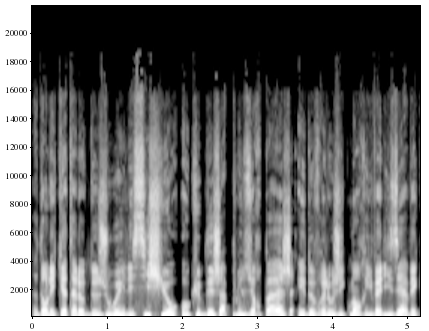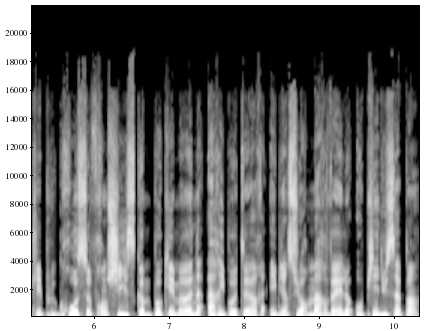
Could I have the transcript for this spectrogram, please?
Dans les catalogues de jouets, les six chiots occupent déjà plusieurs pages et devraient logiquement rivaliser avec les plus grosses franchises comme Pokémon, Harry Potter et bien sûr Marvel au pied du sapin.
